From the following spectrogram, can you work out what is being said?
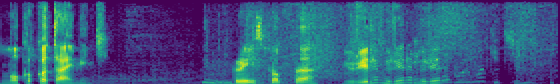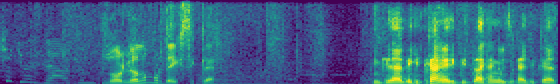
Mokoko timing. Grace topta. Yürüyelim yürüyelim yürüyelim. vurmak için iki göz lazım. Zorlayalım burada eksikler. Bizimkiler de gitti kanka. Gittiler kanka bizimkiler dikkat et.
